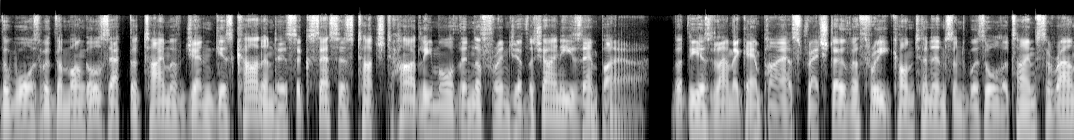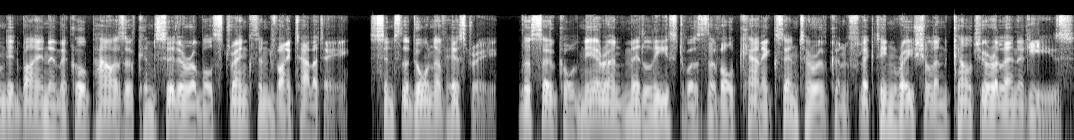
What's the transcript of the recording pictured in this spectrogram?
The wars with the Mongols at the time of Genghis Khan and his successors touched hardly more than the fringe of the Chinese Empire. But the Islamic Empire stretched over three continents and was all the time surrounded by inimical powers of considerable strength and vitality. Since the dawn of history, the so-called Near and Middle East was the volcanic center of conflicting racial and cultural energies,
